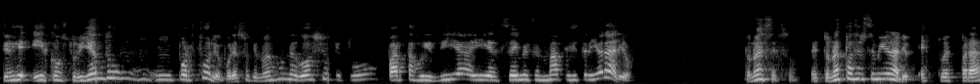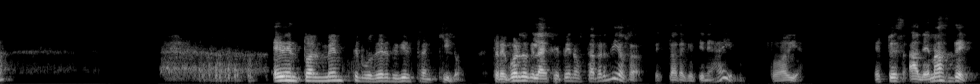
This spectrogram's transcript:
tienes que ir construyendo un, portfolio. Por eso que no es un negocio que tú partas hoy día y en seis meses más te hiciste millonario. Esto no es eso. Esto no es para hacerse millonario. Esto es para eventualmente poder vivir tranquilo. Te recuerdo que la AFP no está perdida, o sea, es plata que tienes ahí todavía. Esto es además de.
